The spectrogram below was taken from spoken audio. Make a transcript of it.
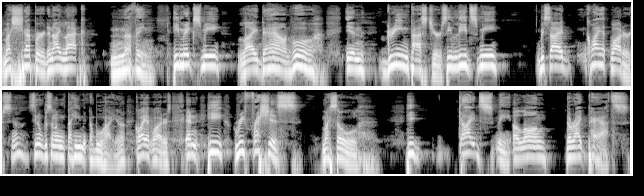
my shepherd and I lack nothing. He makes me lie down whew, in green pastures. He leads me beside quiet waters. You know? Sinong gusto ng tahimik na buhay? You know? Quiet waters. And He refreshes my soul. He guides me along the right paths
